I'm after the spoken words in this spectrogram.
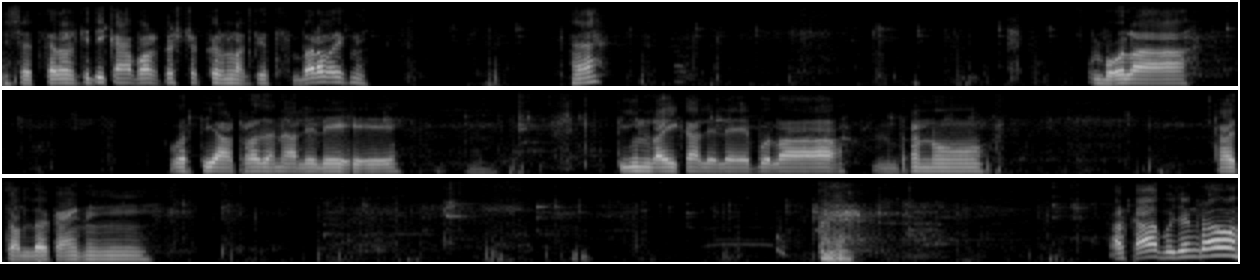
शेतकऱ्याला किती काबाड कष्ट करून लागतात. बरोबर एक नाही? हा? बोला, वरती अठरा जण आलेले. तीन लाईक आलेले. आहे बोला, मित्रांनो, काय चाललं, काय नाही. अरे काय, भुजंगराव?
